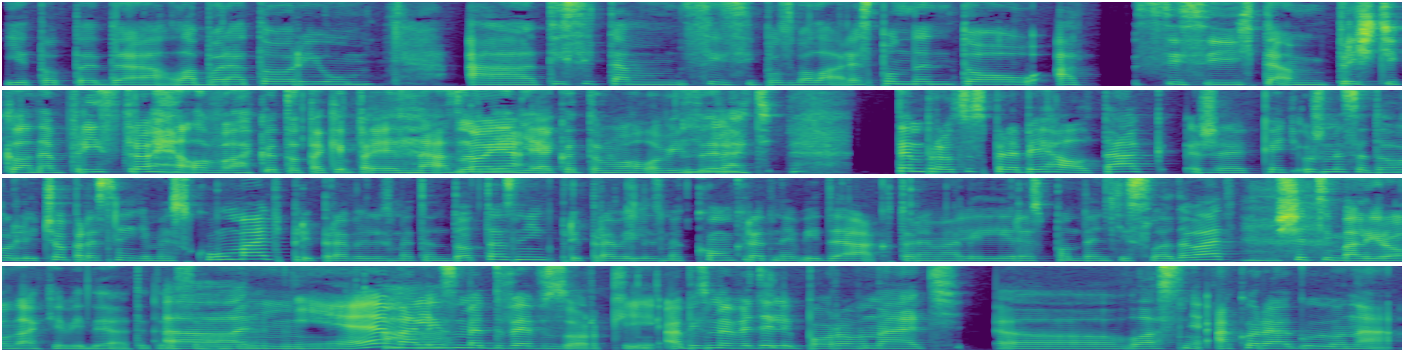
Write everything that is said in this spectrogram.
Je to teda laboratórium a ty si tam si, si pozvala respondentov a si si ich tam prištikla na prístroj, alebo ako to také pre znázornenie, no ja... ako to mohlo vyzerať? Ten proces prebiehal tak, že keď už sme sa dohodli, čo presne ideme skúmať, pripravili sme ten dotazník, pripravili sme konkrétne videá, ktoré mali respondenti sledovať. Hm, všetci mali rovnaké videá? Teda A, nie, Aha. mali sme dve vzorky, aby sme vedeli porovnať uh, vlastne, ako reagujú na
